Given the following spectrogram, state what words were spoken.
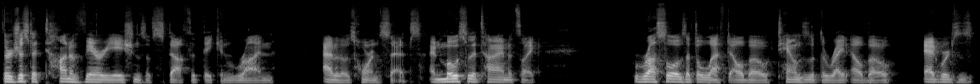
there's just a ton of variations of stuff that they can run out of those horn sets. And most of the time, it's like Russell is at the left elbow, Towns is at the right elbow, Edwards is,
